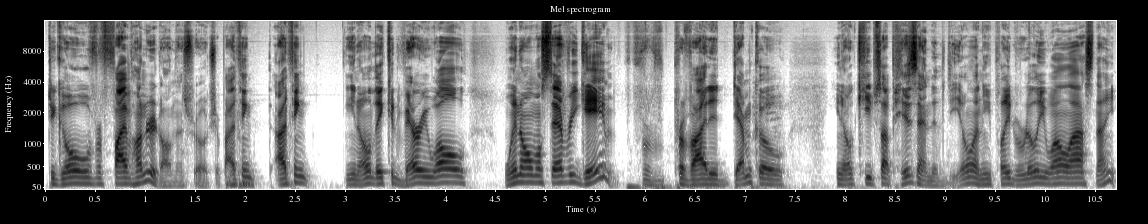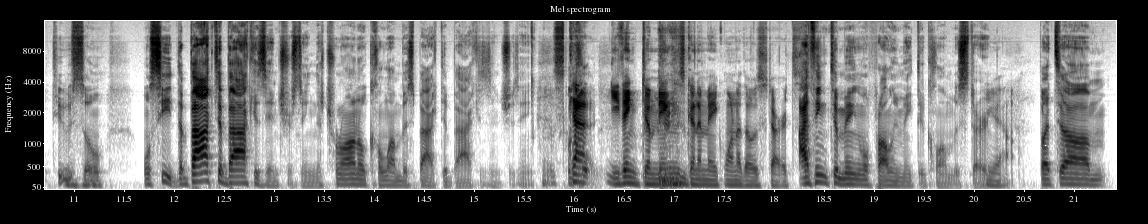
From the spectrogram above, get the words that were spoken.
to go over 500 on this road trip. I think I think you know they could very well win almost every game, prov- provided Demko, you know, keeps up his end of the deal, and he played really well last night too. So. We'll see. The back to back is interesting. The Toronto Columbus back to back is interesting. Kinda- you think Domingue's going to make one of those starts? I think Domingue will probably make the Columbus start. yeah. But um,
